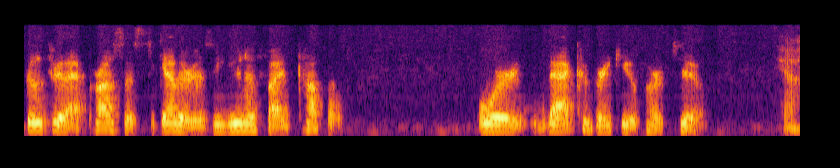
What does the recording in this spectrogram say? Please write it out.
go through that process together as a unified couple, or that could break you apart too. Yeah.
